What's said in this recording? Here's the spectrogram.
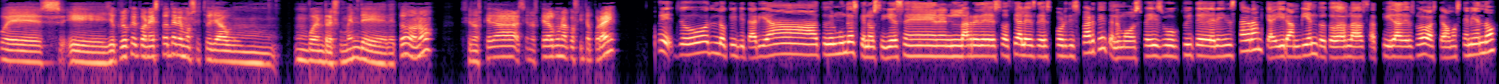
Pues eh, yo creo que con esto tenemos hecho ya un, un buen resumen de, de, todo, ¿no? ¿Se nos, queda, ¿Se nos queda alguna cosita por ahí? Yo lo que invitaría a todo el mundo es que nos siguiesen en las redes sociales de Sport Disparty. Tenemos Facebook, Twitter e Instagram, que ahí irán viendo todas las actividades nuevas que vamos teniendo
